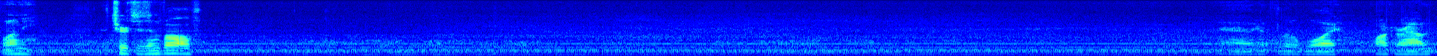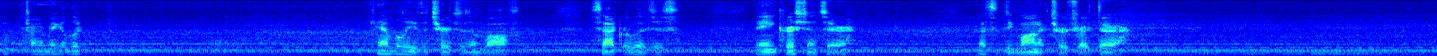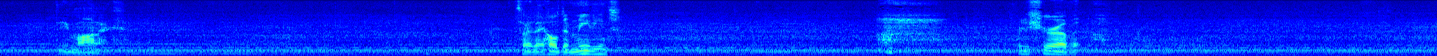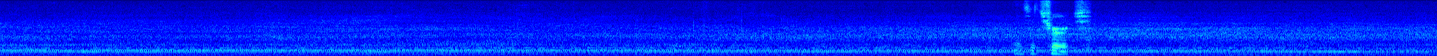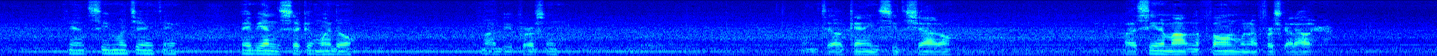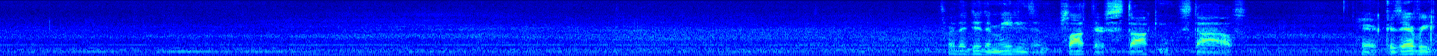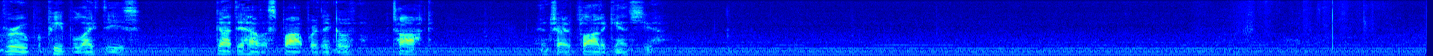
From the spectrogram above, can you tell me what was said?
funny. The church is involved. Yeah, they got the little boy walking around trying to make it look. Can't believe the church is involved. Sacrilegious. They ain't Christians here. That's a demonic church right there. Demonic. That's where they hold their meetings. Pretty sure of it. It's a church. Can't see much anything. Maybe in the second window. Might be a person. Can tell, can't even see the shadow. But I seen him out on the phone when I first got out here. That's where they do the meetings and plot their stalking styles. Here, because every group of people like these got to have a spot where they go talk and try to plot against you.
